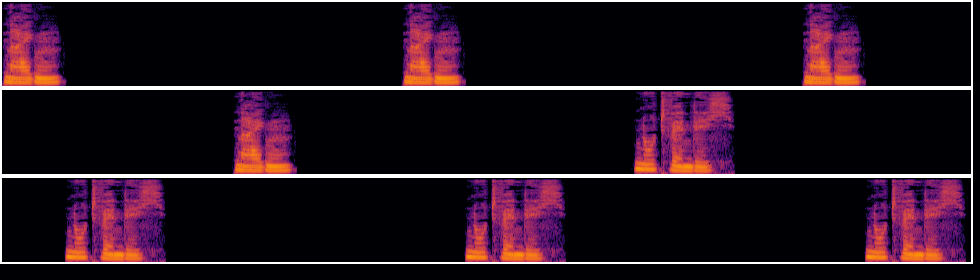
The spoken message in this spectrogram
neigen. Neigen. Neigen. Neigen. Notwendig. Notwendig. Notwendig. Notwendig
